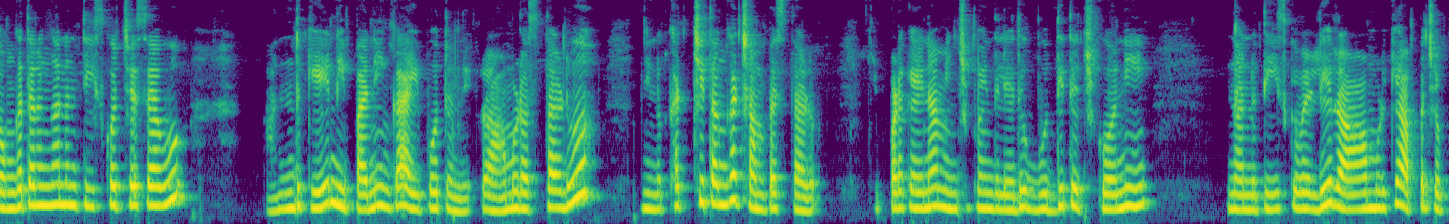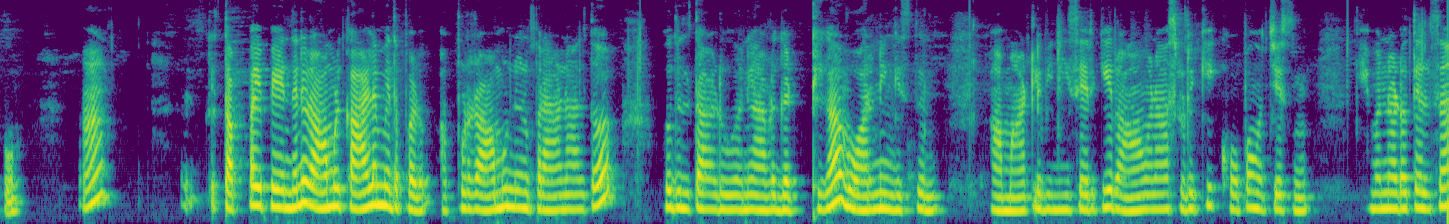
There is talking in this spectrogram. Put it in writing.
దొంగతనంగా నన్ను తీసుకొచ్చేసావు. అందుకే నీ పని ఇంకా అయిపోతుంది. రాముడు వస్తాడు నిన్ను ఖచ్చితంగా చంపేస్తాడు. ఇప్పటికైనా మించిపోయింది లేదు. బుద్ధి తెచ్చుకొని నన్ను తీసుకువెళ్ళి రాముడికి అప్పచెప్పు. తప్పు అయిపోయిందని రాముడి కాళ్ళ మీద పడు. అప్పుడు రాముడు నేను ప్రాణాలతో వదులుతాడు అని ఆవిడ గట్టిగా వార్నింగ్ ఇస్తుంది. ఆ మాటలు వినేసరికి రావణాసుడికి కోపం వచ్చేసింది. ఏమన్నాడో తెలుసా?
